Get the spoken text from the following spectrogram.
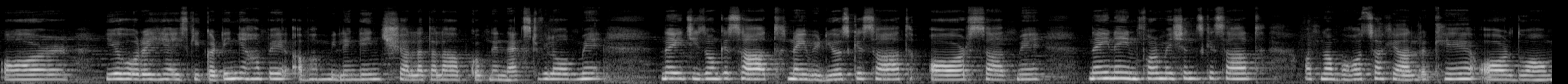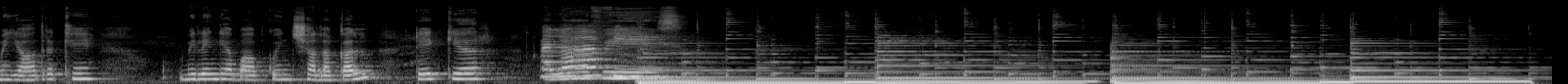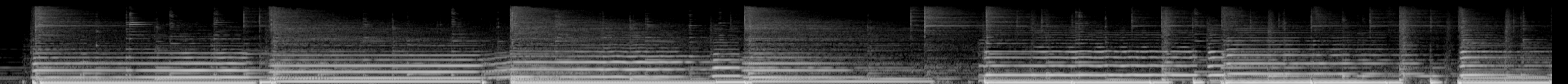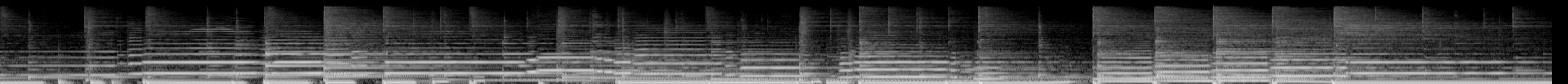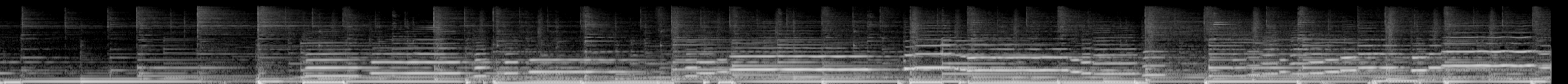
और ये हो रही है इसकी कटिंग यहाँ पे। अब हम मिलेंगे इन ताला आपको अपने नेक्स्ट व्लॉग में नई चीज़ों के साथ, नई वीडियोस के साथ और साथ में नई नई इन्फॉर्मेशंस के साथ। अपना बहुत सा ख्याल रखें और दुआओं में याद रखें। मिलेंगे अब आपको इन कल। Take care. I love you.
